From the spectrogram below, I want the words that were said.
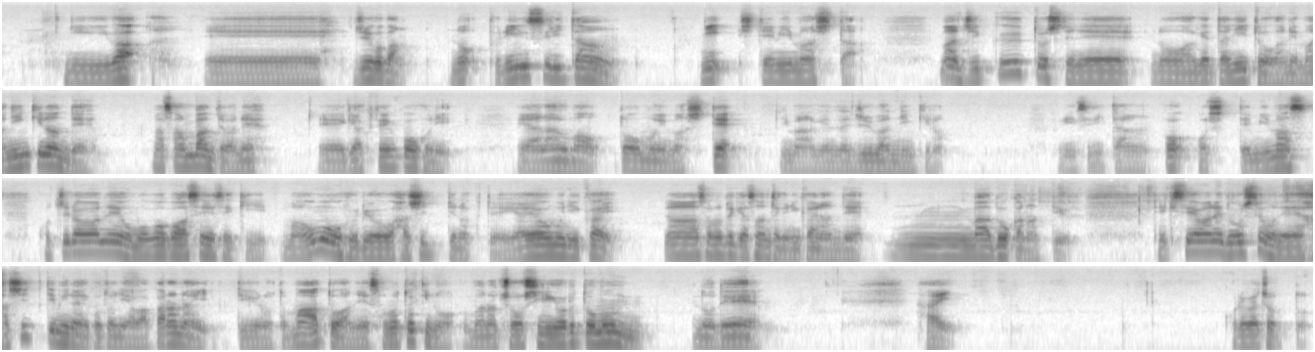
には、えー15番のプリンスリターンにしてみました。まあ軸としてねの挙げた2頭がね、まあ、人気なんで、まあ、3番手はね、えー逆転候補に、えー穴馬をと思いまして今現在10番人気のプリンスリターンを押してみます。こちらはね、重馬場成績、まあ、重不良は走ってなくて、やや重2回、あその時は3着2回なんで、うん、まあどうかなっていう。適性はね、どうしてもね、走ってみないことにはわからないっていうのと、まああとはね、その時の馬の調子によると思うので、はい。これはちょっと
